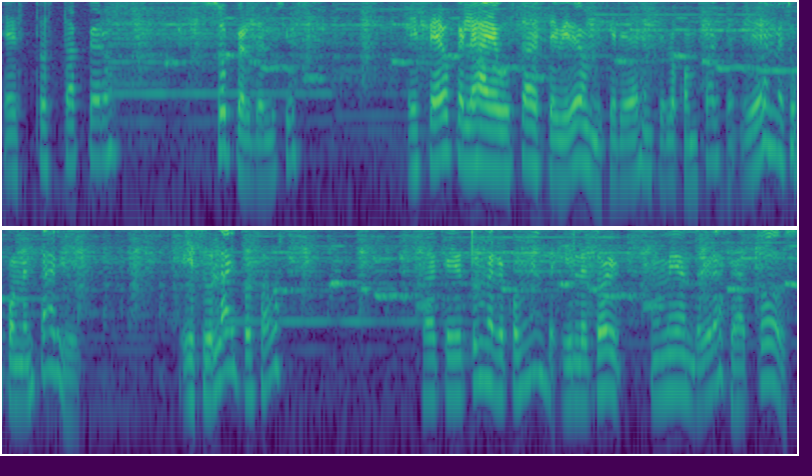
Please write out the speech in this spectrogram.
Esto está pero súper delicioso. Espero que les haya gustado este video, mi querida gente. Lo compartan. Y déjenme su comentario. Y su like, por favor. Para que YouTube me recomiende. Y les doy un millón de gracias a todos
